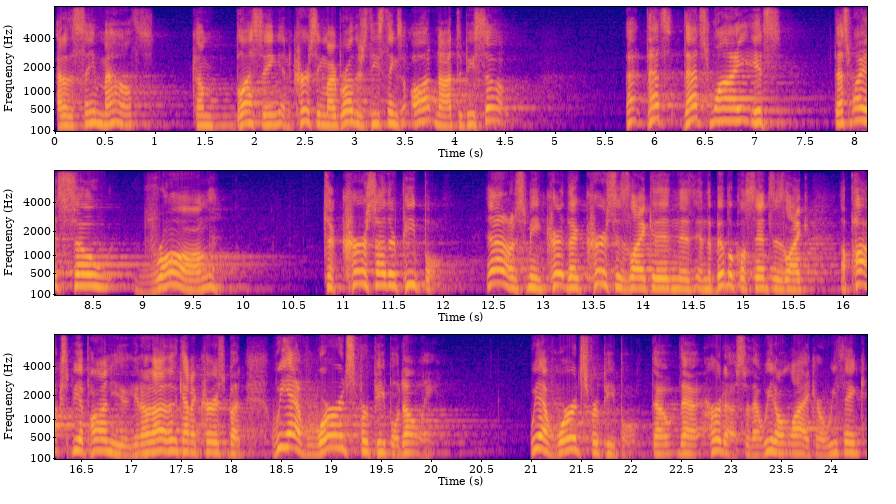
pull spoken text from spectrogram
Out of the same mouths come blessing and cursing. My brothers, these things ought not to be so. That, that's, that's, why it's, that's why it's so wrong to curse other people. And I don't just mean cur- the curse is like, in the, in the biblical sense, is like a pox be upon you, you know, not that kind of curse, but we have words for people, don't we? We have words for people that, that hurt us or that we don't like or we think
